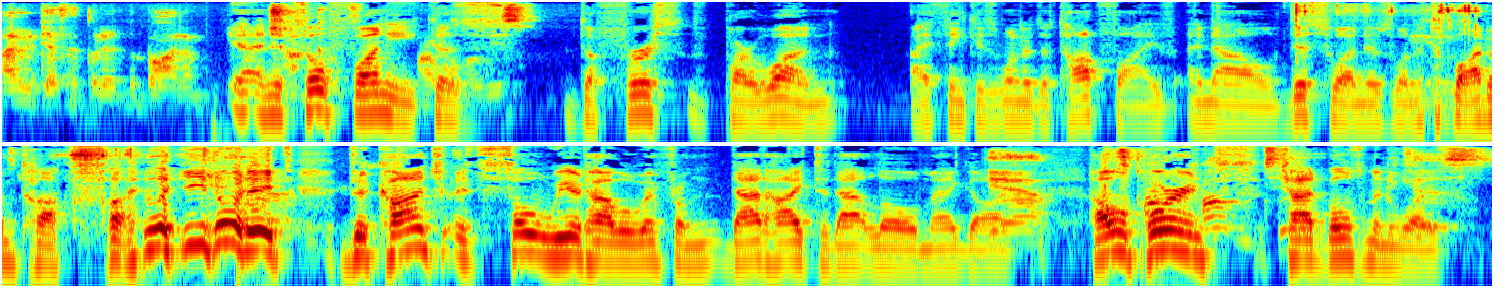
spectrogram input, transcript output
I would definitely put it at the bottom. Yeah, and it's so funny because the first part one, I think, is one of the top five, and now this one is one of the bottom top five. like you know, it's the contra- It's so weird how it went from that high to that low. My God, yeah. how important Chad Boseman was.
